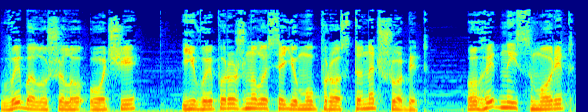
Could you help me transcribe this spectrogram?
вибалушило очі і випорожнилося йому просто на чобіт. Огидний сморід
